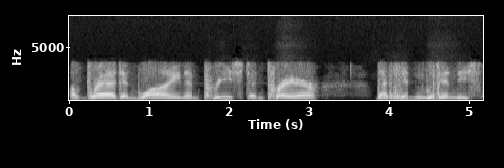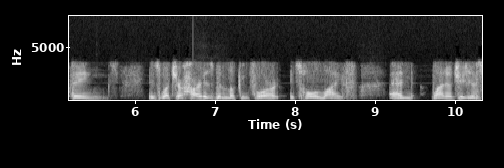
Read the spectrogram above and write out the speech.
of bread and wine and priest and prayer, that hidden within these things is what your heart has been looking for its whole life. And why don't you just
